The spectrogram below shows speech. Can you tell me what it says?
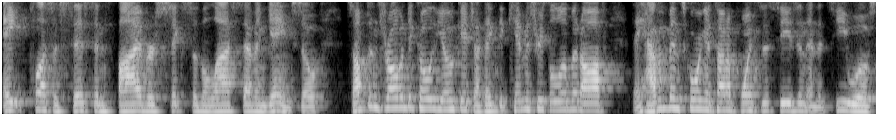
eight plus assists in five or six of the last seven games. So something's wrong with Nikola Jokic. I think the chemistry's a little bit off. They haven't been scoring a ton of points this season, and the T Wolves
